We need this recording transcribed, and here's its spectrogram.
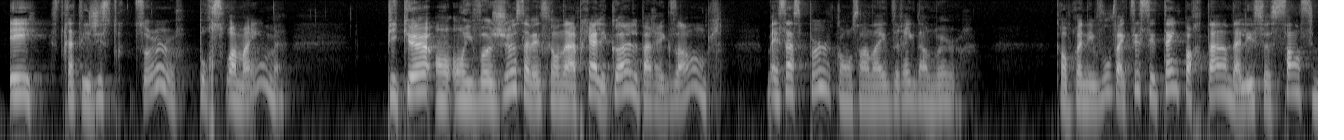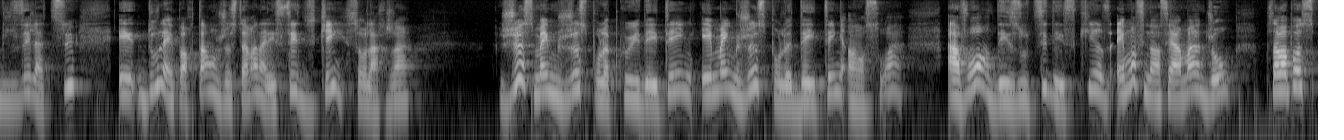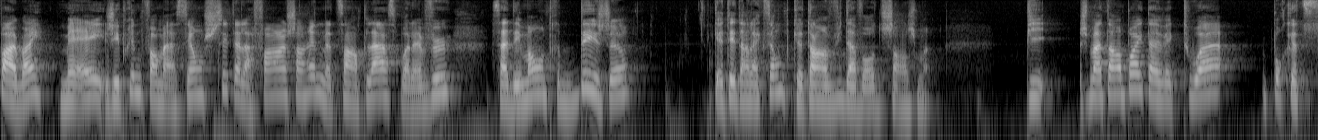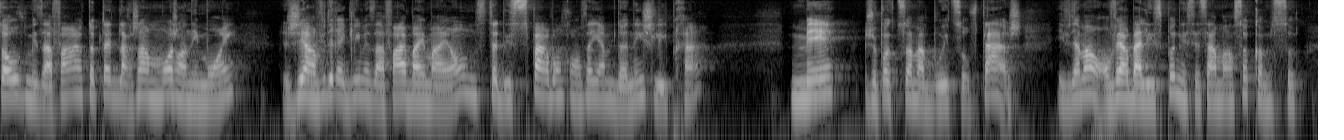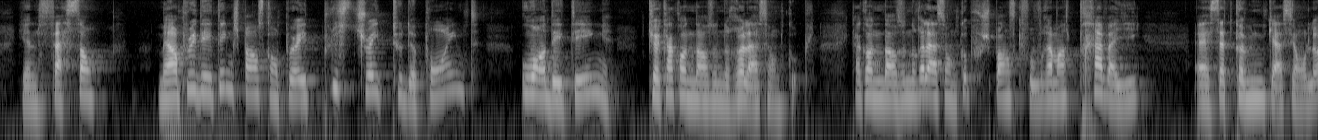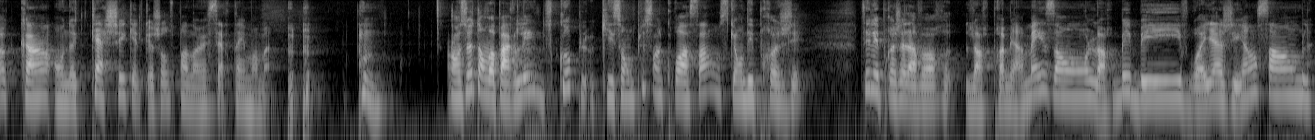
et stratégie structure pour soi-même, puis qu'on on y va juste avec ce qu'on a appris à l'école, par exemple, bien, ça se peut qu'on s'en aille direct dans le mur. Comprenez-vous? Fait que, c'est important d'aller se sensibiliser là-dessus et d'où l'importance, justement, d'aller s'éduquer sur l'argent. Juste, même juste pour le pre-dating et même juste pour le dating en soi. Avoir des outils, des skills. Et moi, financièrement, Joe, ça va pas super bien, mais hey, j'ai pris une formation, je sais telle affaire, je suis en train de mettre ça en place, whatever. Ça démontre déjà que tu es dans l'action que tu as envie d'avoir du changement. Puis, je m'attends pas à être avec toi pour que tu sauves mes affaires. Tu as peut-être de l'argent, moi, j'en ai moins. J'ai envie de régler mes affaires by my own. Si tu as des super bons conseils à me donner, je les prends. Mais je veux pas que tu sois ma bouée de sauvetage. Évidemment, on verbalise pas nécessairement ça comme ça. Il y a une façon. Mais en pre-dating, je pense qu'on peut être plus straight to the point ou en dating que quand on est dans une relation de couple. Quand on est dans une relation de couple, je pense qu'il faut vraiment travailler euh, cette communication-là quand on a caché quelque chose pendant un certain moment. Ensuite, on va parler du couple qui sont plus en croissance, qui ont des projets sais, les projets d'avoir leur première maison, leur bébé, voyager ensemble.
